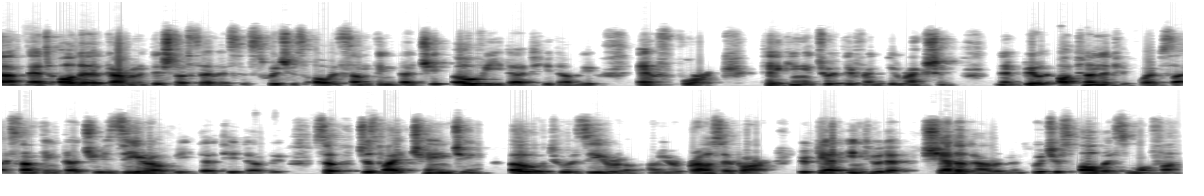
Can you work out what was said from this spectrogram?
uh, at all the government digital services, which is always something that gov.tw and fork, taking it to a different direction, then build alternative websites, something that g0v.tw. So just by changing O to a zero on your browser bar, you get into the shadow government, which is always more fun.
